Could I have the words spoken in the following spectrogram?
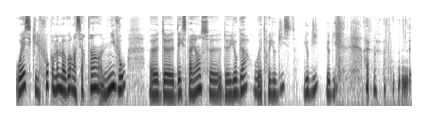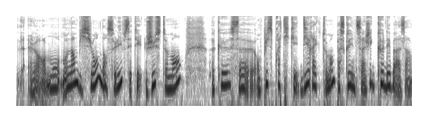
Ou est-ce qu'il faut quand même avoir un certain niveau d'expérience de yoga ou être yogiste Yogi Yogi alors, mon, mon, ambition dans ce livre, c'était justement euh, que ça, on puisse pratiquer directement parce qu'il ne s'agit que des bases. Hein.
